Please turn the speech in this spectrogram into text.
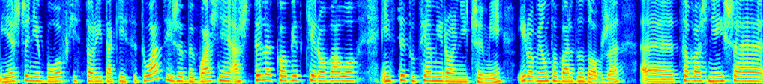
jeszcze nie było w historii takiej sytuacji, żeby właśnie aż tyle kobiet kierowało instytucjami rolniczymi i robią to bardzo dobrze. E, Co ważniejsze,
